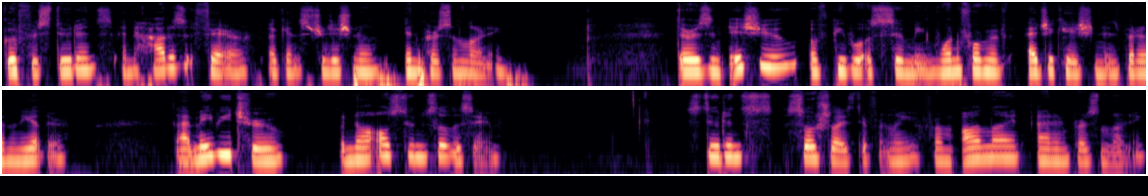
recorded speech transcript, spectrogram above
good for students, and how does it fare against traditional in person learning? There is an issue of people assuming one form of education is better than the other. That may be true, but not all students live the same. Students socialize differently from online and in person learning.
